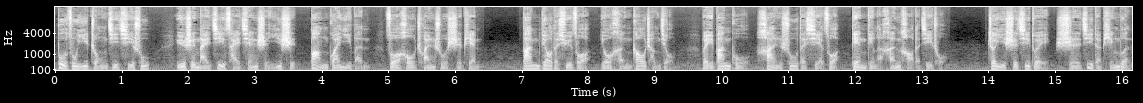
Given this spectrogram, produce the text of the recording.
不足以总记其书。于是乃记采前史一事，傍观一文，作后传述十篇。班彪的续作有很高成就，为班固《汉书》的写作奠定了很好的基础。这一时期对《史记》的评论，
